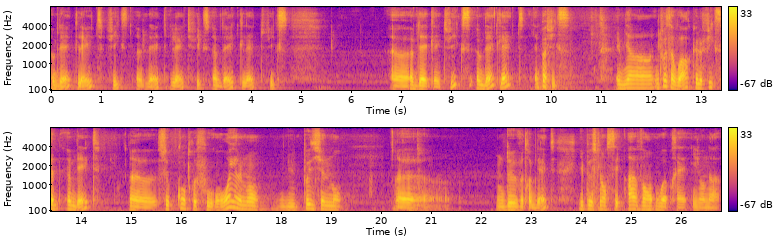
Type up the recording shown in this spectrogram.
update, late, fixed, update, late, fixed, update, late, fix, euh, update, late, fix, update, late, et pas fixe. Eh bien, il faut savoir que le fixed update euh, se contrefout royalement du positionnement euh, de votre update. Il peut se lancer avant ou après, il en a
